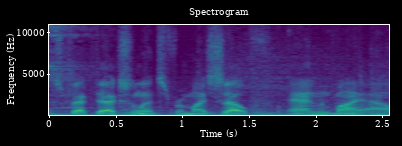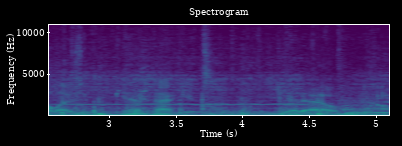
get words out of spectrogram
Expect excellence from myself and my allies. If you can't hack it, get out now.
